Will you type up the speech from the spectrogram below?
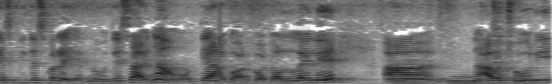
देश विदेशबाट हेर्नु हुँदैछ होइन। त्यहाँ घरको डल्लैले अब छोरी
